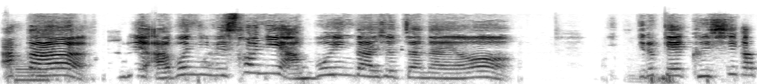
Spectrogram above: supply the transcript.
아까 우리 아버님이 선이 안 보인다 하셨잖아요. 이렇게 글씨가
